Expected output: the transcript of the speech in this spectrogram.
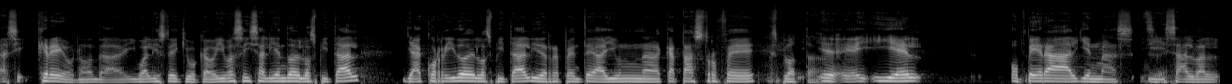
así creo, ¿no? Da- igual estoy equivocado. Iba así saliendo del hospital, ya corrido del hospital y de repente hay una catástrofe Explota. y, eh, y él opera a alguien más y Sí. salva. el-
